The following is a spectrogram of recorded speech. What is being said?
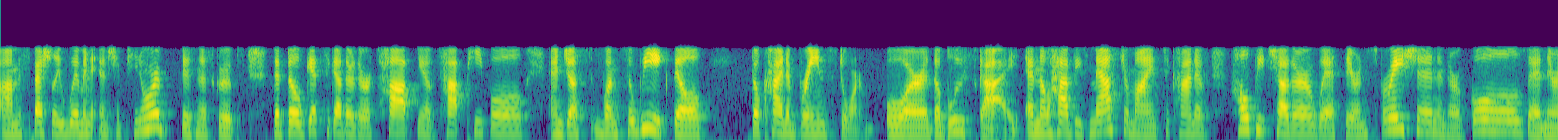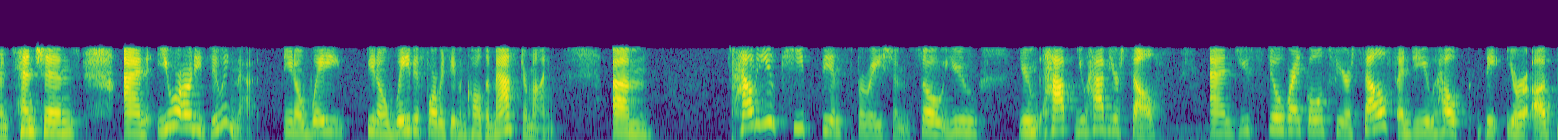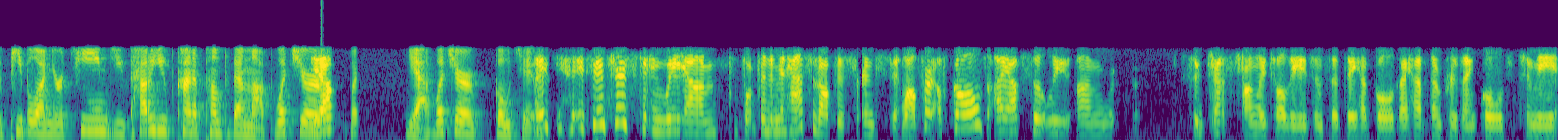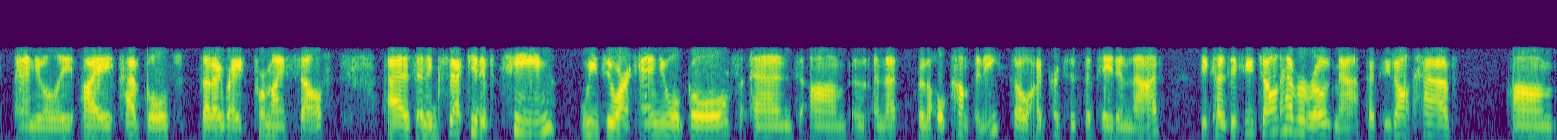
um, especially women entrepreneur business groups, that they'll get together their top, you know, top people, and just once a week they'll they'll kind of brainstorm or the blue sky, and they'll have these masterminds to kind of help each other with their inspiration and their goals and their intentions. And you were already doing that, you know, way you know way before it was even called a mastermind. Um, how do you keep the inspiration? So you you have you have yourself and do you still write goals for yourself and do you help the your uh, the people on your team? Do you how do you kind of pump them up? What's your yeah. what yeah what's your go to it's, it's interesting. We um for, for the manhasset office for instance well for goals i absolutely um suggest strongly to all the agents that they have goals. I have them present goals to me annually. I have goals that i write for myself as an executive team we do our annual goals and um and, and that's for the whole company. So i participate in that because if you don't have a roadmap if you don't have um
